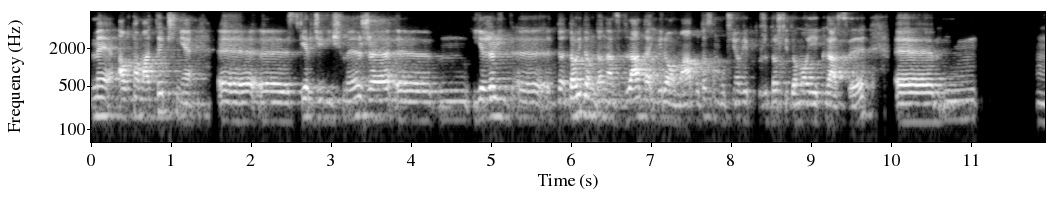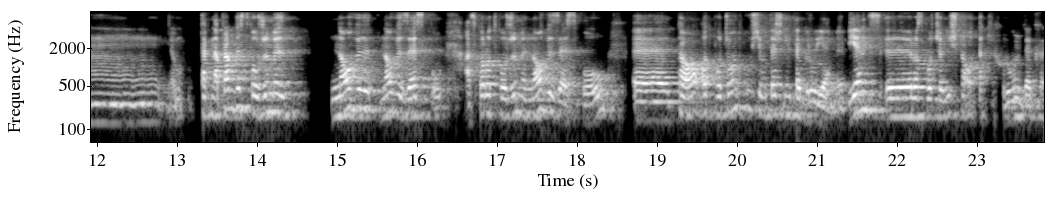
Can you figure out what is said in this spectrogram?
My automatycznie e, e, stwierdziliśmy, że e, jeżeli e, do- dojdą do nas Wlada i Roma, bo to są uczniowie, którzy doszli do mojej klasy, mm, tak naprawdę stworzymy nowy, nowy zespół. A skoro tworzymy nowy zespół, e, to od początku się też integrujemy, więc e, rozpoczęliśmy od takich rundek, e,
